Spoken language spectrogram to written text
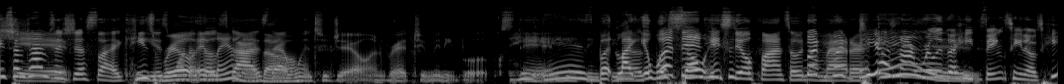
like sometimes it's just like he He's is real one of those Atlanta, guys that went to jail and read too many books. He and is, thinks but, he like, knows. it was but so then he's still fine, so it but, don't matter. but Tia's not really that he thinks he knows. He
